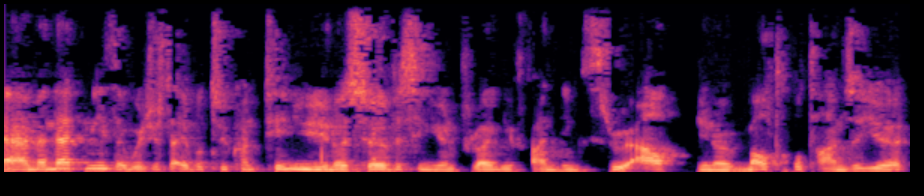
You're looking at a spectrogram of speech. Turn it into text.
Um, and that means that we're just able to continue, you know, servicing you and flowing you funding throughout, you know, multiple times a year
